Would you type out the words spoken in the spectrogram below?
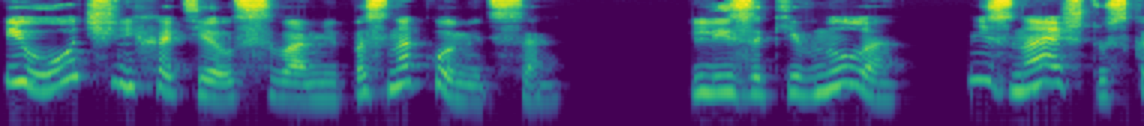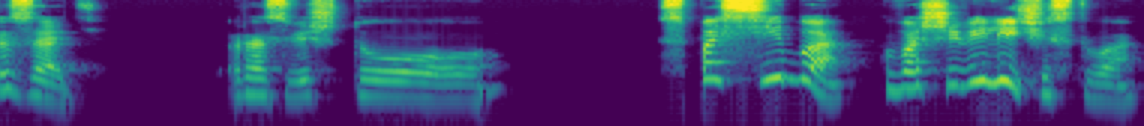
и очень хотел с вами познакомиться. Лиза кивнула, не зная, что сказать. Разве что... Спасибо, Ваше Величество!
